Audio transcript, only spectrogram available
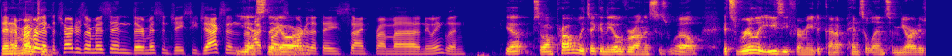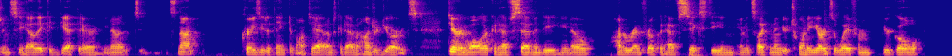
then I'd remember that the Chargers are missing they're missing JC Jackson, the Yes, high they price corner that they signed from uh, New England. Yep. So I'm probably taking the over on this as well. It's really easy for me to kind of pencil in some yardage and see how they could get there. You know, it's, it's not crazy to think Davante Adams could have 100 yards, Darren Waller could have 70. You know, Hunter Renfrow could have 60, and, and it's like, man, you're 20 yards away from your goal.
